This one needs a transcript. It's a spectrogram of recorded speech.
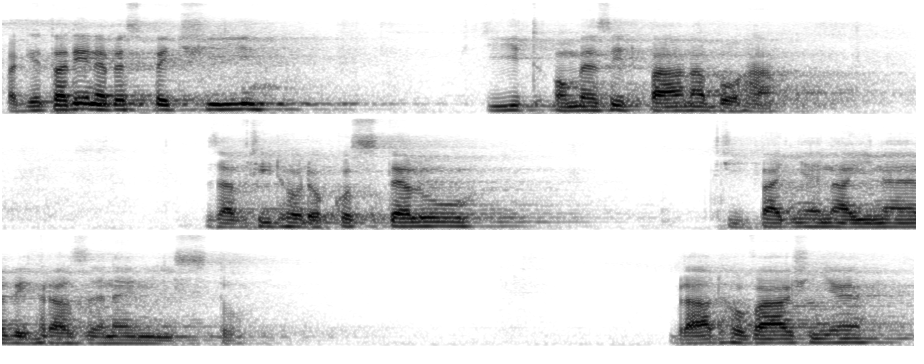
Pak je tady nebezpečí chtít omezit Pána Boha, zavřít ho do kostelu, případně na jiné vyhrazené místo. Brát ho vážně,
